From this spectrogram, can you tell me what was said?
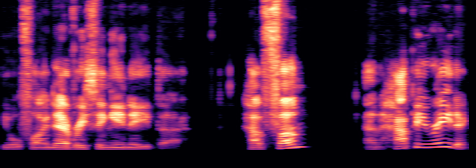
You'll find everything you need there. Have fun and happy reading.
